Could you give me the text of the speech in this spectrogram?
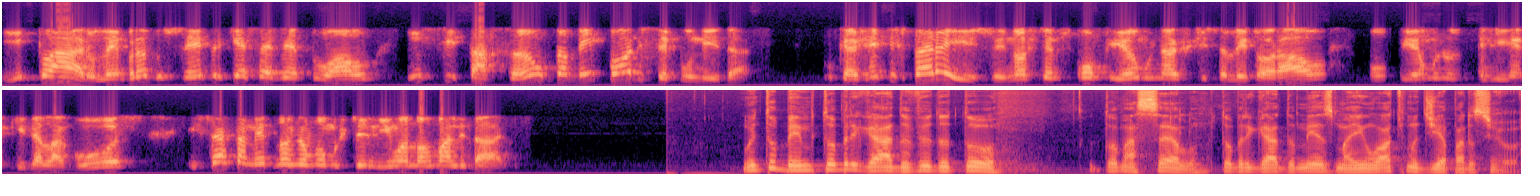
E, claro, lembrando sempre que essa eventual incitação também pode ser punida. O que a gente espera é isso. E nós temos, confiamos na justiça eleitoral, confiamos no TRE aqui de Alagoas, e certamente nós não vamos ter nenhuma normalidade. Muito bem, muito obrigado, viu, doutor? Doutor Marcelo, muito obrigado mesmo aí. Um ótimo dia para o senhor.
